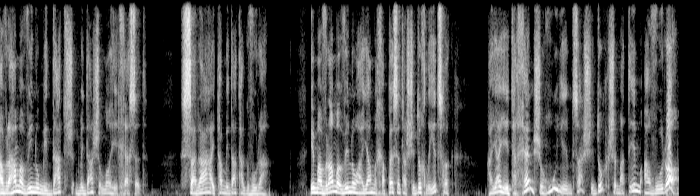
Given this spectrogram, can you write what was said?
אברהם אבינו, מידה שלו היא חסד. שרה הייתה מידת הגבורה. אם אברהם אבינו היה מחפש את השידוך ליצחק, היה ייתכן שהוא ימצא שידוך שמתאים עבורו,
